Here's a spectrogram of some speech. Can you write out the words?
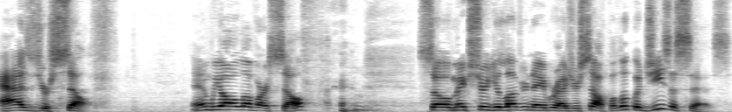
as yourself. And we all love ourselves. so make sure you love your neighbor as yourself. But look what Jesus says.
